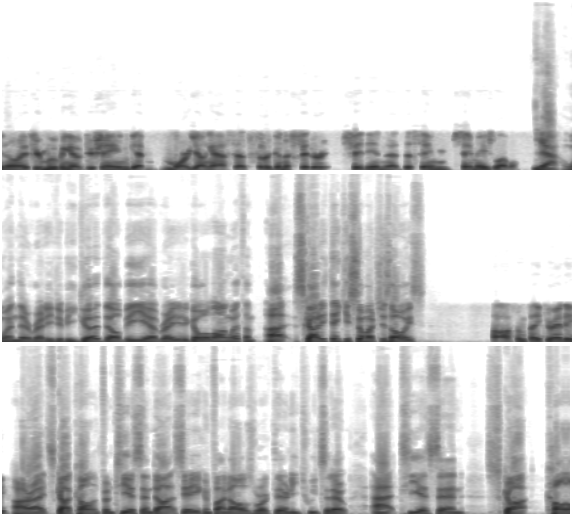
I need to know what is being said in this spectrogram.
you know, if you're moving out Duchene, get more young assets that are going to fit or, fit in at the same same age level. Yeah, when they're ready to be good, they'll be uh, ready to go along with them. Uh, Scotty, thank you so much as always. Awesome. Thank you, Andy. All right. Scott Cullen from TSN.ca. You can find all his work there, and he tweets it out at TSN Scott Cullen.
